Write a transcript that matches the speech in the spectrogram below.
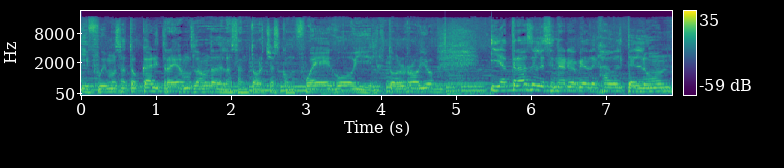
Y fuimos a tocar y traíamos la onda de las antorchas con fuego y todo el rollo. Y atrás del escenario había dejado el telón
